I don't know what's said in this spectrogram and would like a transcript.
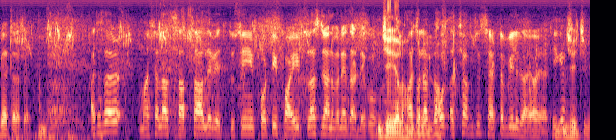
ਬਿਹਤਰ ਹੈ ਸਰ ਅੱਛਾ ਸਰ ਮਾਸ਼ਾਅੱਲਾ 7 ਸਾਲ ਦੇ ਵਿੱਚ ਤੁਸੀਂ 45 ਪਲੱਸ ਜਾਨਵਰ ਨੇ ਤੁਹਾਡੇ ਕੋਲ। ਜੀ ਅਲਹਮਦੁਲਿਲਾ। ਬਹੁਤ ਅੱਛਾ ਤੁਸੀਂ ਸੈਟਅਪ ਵੀ ਲਗਾਇਆ ਹੋਇਆ ਠੀਕ ਹੈ? ਜੀ ਜੀ।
